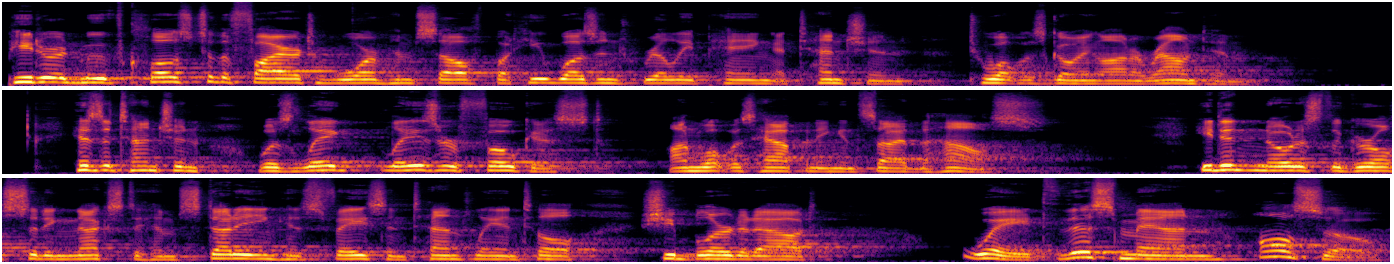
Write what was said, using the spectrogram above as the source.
Peter had moved close to the fire to warm himself, but he wasn't really paying attention to what was going on around him. His attention was laser focused on what was happening inside the house. He didn't notice the girl sitting next to him, studying his face intently until she blurted out, Wait, this man also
